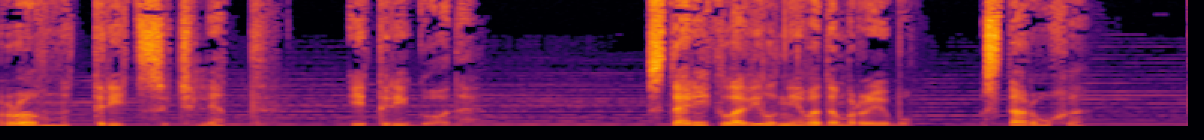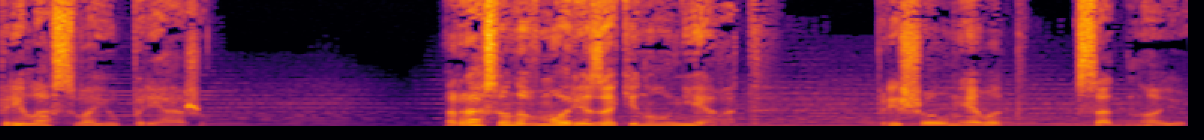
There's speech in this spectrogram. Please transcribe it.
ровно 30 лет и 3 года. Старик ловил неводом рыбу, старуха прила свою пряжу. Раз он в море закинул невод, пришел невод с одной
